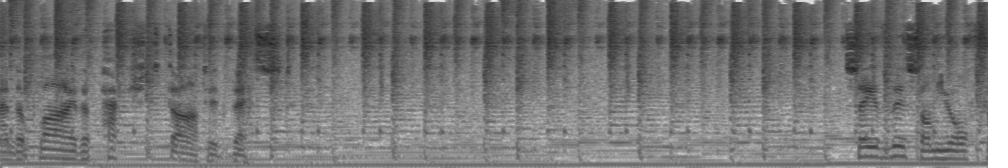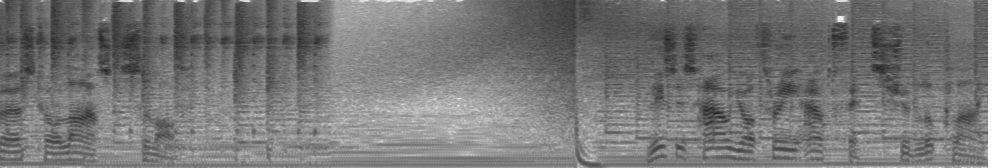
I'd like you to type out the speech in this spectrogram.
and apply the patched darted vest. Save this on your first or last slot. This is how your three outfits should look like.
